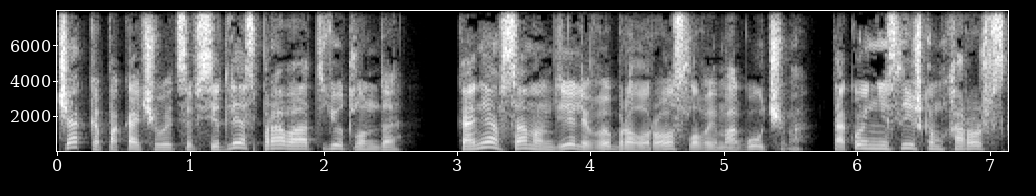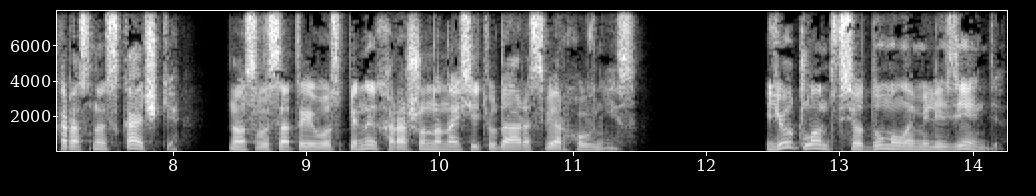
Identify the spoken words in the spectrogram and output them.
Чакка покачивается в седле справа от Ютланда. Коня в самом деле выбрал рослого и могучего. Такой не слишком хорош в скоростной скачке, но с высоты его спины хорошо наносить удары сверху вниз. Ютланд все думал о Мелизенде.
